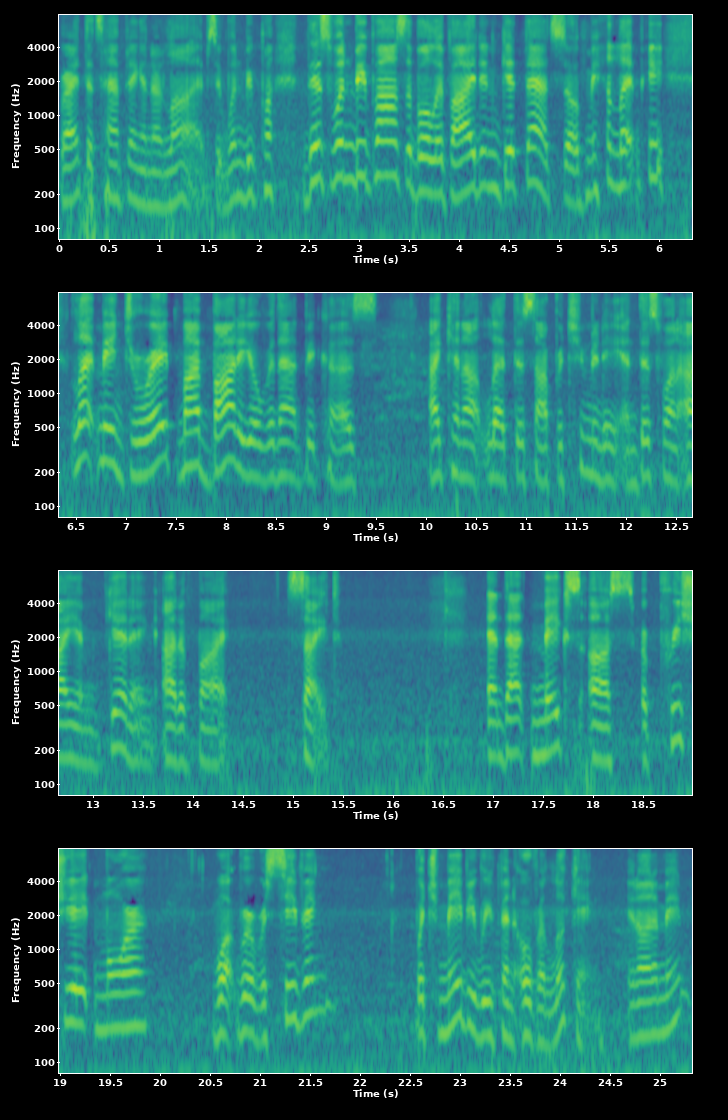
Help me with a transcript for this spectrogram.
right? That's happening in our lives. It wouldn't be po- this wouldn't be possible if I didn't get that. So man, let me let me drape my body over that because I cannot let this opportunity and this one I am getting out of my sight. And that makes us appreciate more what we're receiving, which maybe we've been overlooking. You know what I mean?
